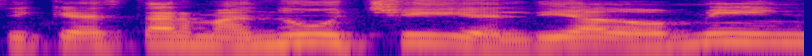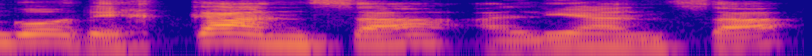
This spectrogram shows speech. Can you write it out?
así que va a estar Manucci el día domingo, descansa Alianza,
